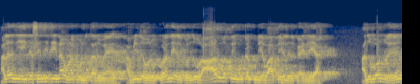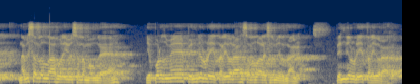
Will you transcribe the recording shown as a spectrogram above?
அல்லது நீ இதை செஞ்சிட்டீங்கன்னா உனக்கு ஒன்று தருவேன் அப்படின்ற ஒரு குழந்தைகளுக்கு வந்து ஒரு ஆர்வத்தை ஊட்டக்கூடிய வார்த்தைகள் இருக்கா இல்லையா? அதுபோன்று நபிசல்லாஹு அலைஹி செல்லம் அவங்க எப்பொழுதுமே பெண்களுடைய தலைவராக சல்லா அலிஸ்லம் இருந்தாங்க. பெண்களுடைய தலைவராக.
